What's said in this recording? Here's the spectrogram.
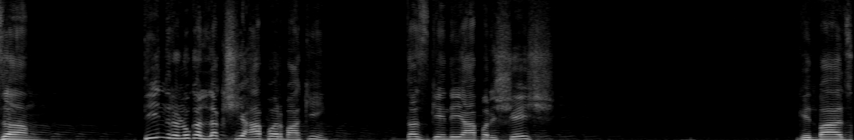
तीन रनों का लक्ष्य यहाँ पर बाकी। दस गेंदे यहाँ पर शेष। गेंदबाज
